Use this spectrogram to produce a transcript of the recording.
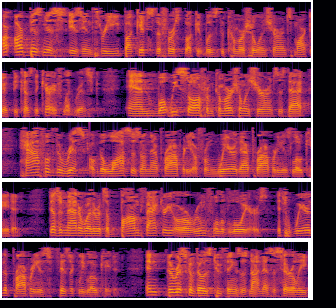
Our, our business is in three buckets. The first bucket was the commercial insurance market because they carry flood risk. And what we saw from commercial insurance is that half of the risk of the losses on that property are from where that property is located. Doesn't matter whether it's a bomb factory or a room full of lawyers. It's where the property is physically located. And the risk of those two things is not necessarily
